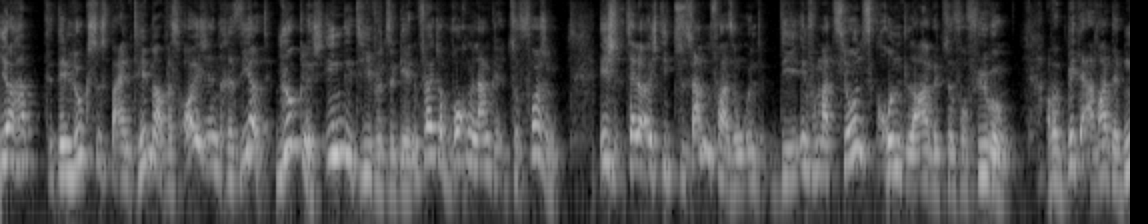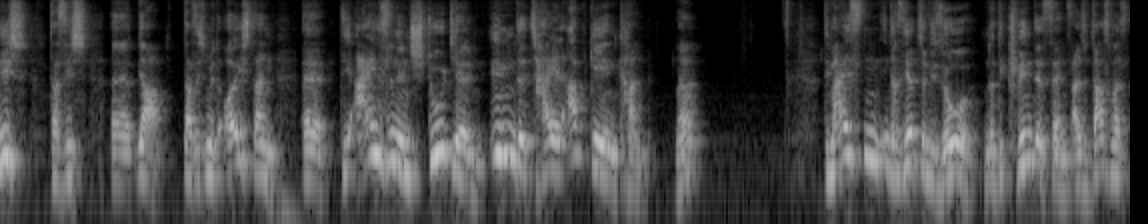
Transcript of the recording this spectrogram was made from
Ihr habt den Luxus bei einem Thema was Euch interessiert wirklich in die Tiefe zu gehen und vielleicht auch wochenlang zu forschen. Ich stelle Euch die Zusammenfassung und die Informationsgrundlage zur Verfügung. Aber bitte erwartet nicht dass ich, äh, ja, dass ich mit Euch dann äh, die einzelnen Studien im Detail abgehen kann. Ne? Die meisten interessiert sowieso nur die Quintessenz, also das was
